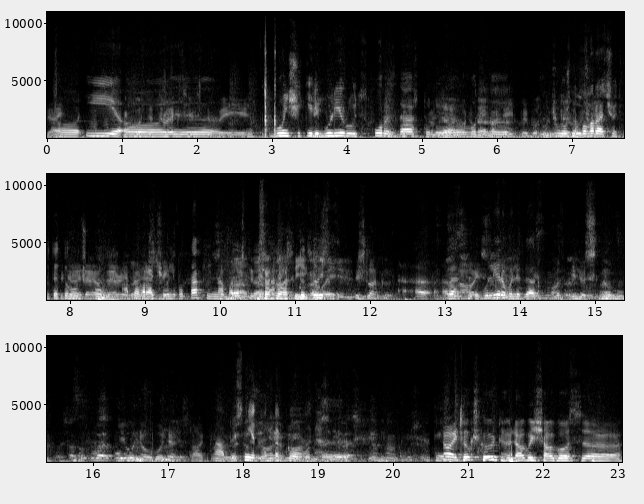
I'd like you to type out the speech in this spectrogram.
Э, И э, гонщики регулируют скорость, да, что ли. Да, вот да, да. э, нужно поворачивать вот эту ручку, а поворачивали вот так или наоборот. Да, Is that right? То- то есть э, раньше регулировали газ. А, то есть нет вот такого вот. э, No, it looks good. and I wish I was uh,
